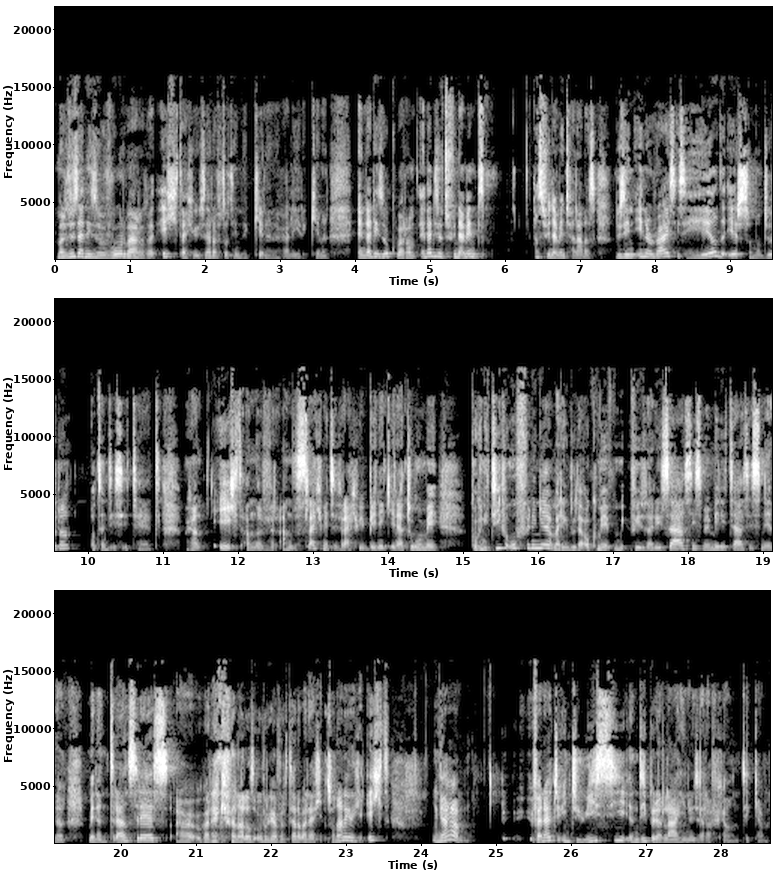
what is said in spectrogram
Maar dus dan is een voorwaarde echt dat je jezelf tot in de kern gaat leren kennen. En dat is ook waarom, en dat is het fundament. Dat is het fundament van alles. Dus in Inner Rise is heel de eerste module authenticiteit. We gaan echt aan de, aan de slag met de vraag wie ben ik. En dat doen we met cognitieve oefeningen, maar ik doe dat ook met visualisaties, met meditaties, met een, met een transreis, uh, waar ik van alles over ga vertellen, waar je, zodanig dat je echt ja, vanuit je intuïtie een diepere laag in jezelf gaat ontdekken.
